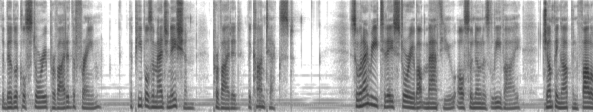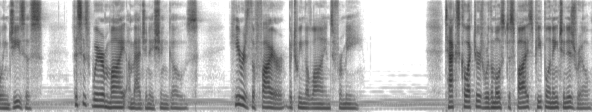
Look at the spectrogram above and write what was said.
The biblical story provided the frame, the people's imagination provided the context. So when I read today's story about Matthew, also known as Levi, jumping up and following Jesus, this is where my imagination goes. Here is the fire between the lines for me. Tax collectors were the most despised people in ancient Israel.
